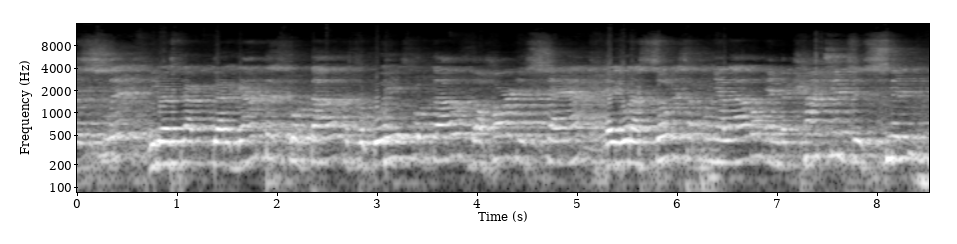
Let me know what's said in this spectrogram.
is slit. y nuestra garganta es cortada, nuestro cuello es cortado, The heart is stabbed. el corazón es apuñalado And the conscience is smitten.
